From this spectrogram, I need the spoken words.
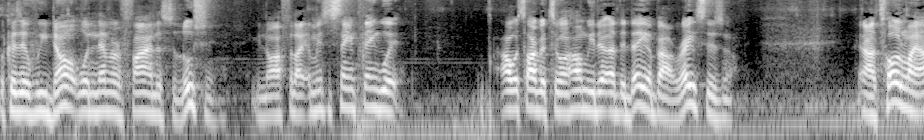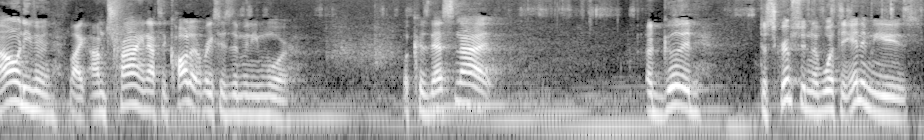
because if we don't, we'll never find a solution. You know, I feel like, I mean, it's the same thing with, I was talking to a homie the other day about racism. And I told him, like, I don't even, like, I'm trying not to call it racism anymore. Because that's not a good description of what the enemy is.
